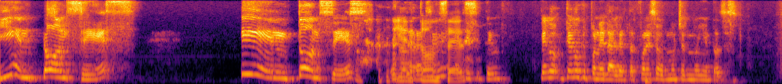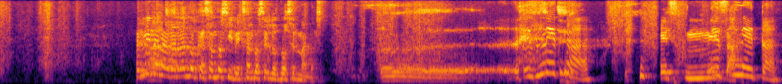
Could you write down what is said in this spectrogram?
y entonces, y entonces, Y entonces. Sí tengo, tengo, tengo que poner alertas, por eso muchos muy entonces. Terminan agarrando, casándose y besándose los dos hermanos. Es neta. Es Es neta. neta.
